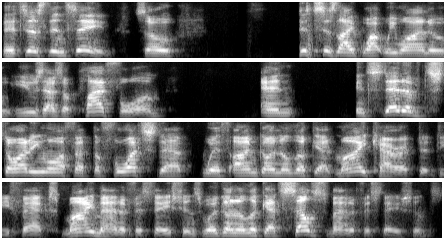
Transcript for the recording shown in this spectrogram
It's just insane. So this is like what we want to use as a platform. And instead of starting off at the fourth step with, I'm going to look at my character defects, my manifestations, we're going to look at self's manifestations.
